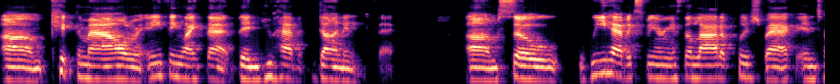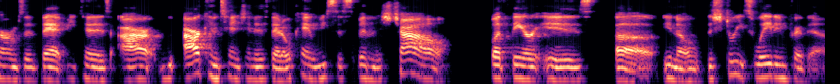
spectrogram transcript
um, kick them out or anything like that, then you haven't done anything. Um, so we have experienced a lot of pushback in terms of that because our our contention is that okay, we suspend this child, but there is uh, you know, the streets waiting for them.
